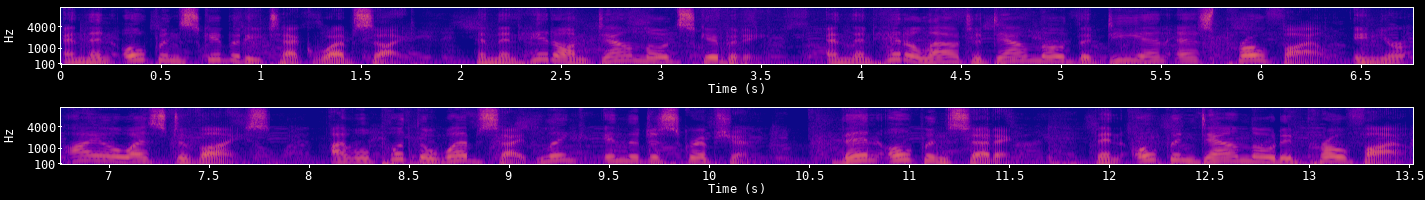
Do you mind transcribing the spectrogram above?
and then open Skibidi Tech website, and then hit on Download Skibidi, and then hit Allow to download the DNS profile in your iOS device. I will put the website link in the description. Then open Setting, then open Downloaded Profile,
